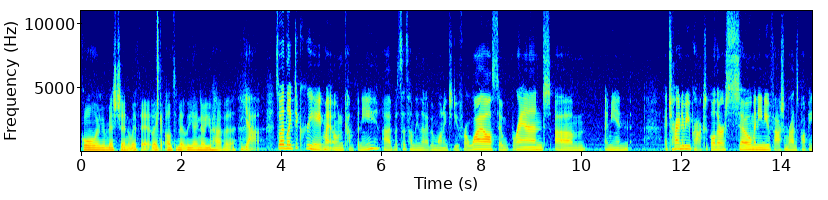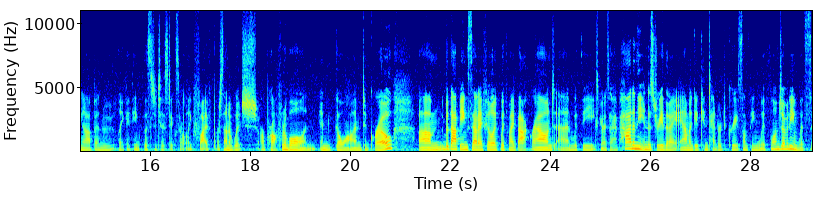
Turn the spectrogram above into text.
goal or your mission with it? Like, ultimately, I know you have a Yeah. So I'd like to create my own company. Uh, it's something that I've been wanting to do for a while. So brand. Um, I mean, I try to be practical. There are so many new fashion brands popping up, and like I think the statistics are like five percent of which are profitable and and go on to grow. Um, but that being said, I feel like with my background and with the experience I have had in the industry, that I am a good contender to create something with longevity and with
